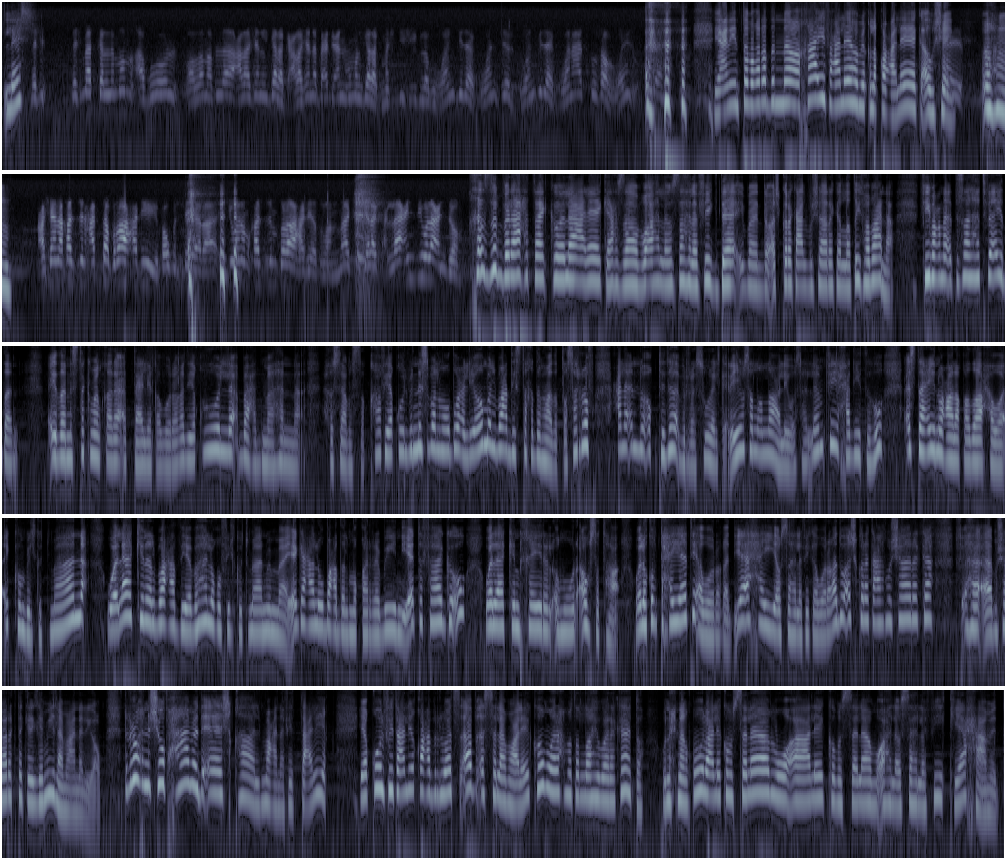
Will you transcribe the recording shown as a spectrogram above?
ليش؟ ليش؟ ما تكلمهم؟ أقول والله ما بلا علشان القلق علشان أبعد عنهم القلق. مش تيجي يقلقوا وين قدك وين سرت وين قدك وين عاد توصل؟ وين يعني أنت بغرض إنه خايف عليهم يقلقوا عليك أو شيء. خايف. عشان أخزن حتى براحتي فوق السيارة. أجي وأنا مخزن براحتي أصلا؟ ما قلق لا عندي ولا عندهم. خزن براحتك ولا عليك يا حسام. واهلا وسهلا فيك دائما. وأشكرك على المشاركة اللطيفة معنا. في معنا اتصال هاتفي أيضا. أيضا نستكمل قراءة تعليق أبو رغد. يقول بعد ما هنأ حسام السقاف يقول بالنسبة لموضوع اليوم البعض يستخدم هذا التصرف على أنه اقتداء بالرسول الكريم صلى الله عليه وسلم. في حديثه أستعينوا على قضاء حوائجكم بالكتمان ولكن البعض يبالغ في الكتمان مما يجعل بعض المقربين يتفاجئوا ولكن خير الأمور أوسطها. ولكم تحياتي أبو رغد. يا حي وسهلا فيك أبو رغد وأشكرك على ها- مشاركتك الجميلة معنا اليوم. نروح نشوف حامد إيش قال معنا في التعليق. يقول في تعليقه عبر الواتساب السلام عليكم ورحمة الله وبركاته. ونحن نقول عليكم السلام وعليكم السلام وأهلا وسهلا فيك يا حامد.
